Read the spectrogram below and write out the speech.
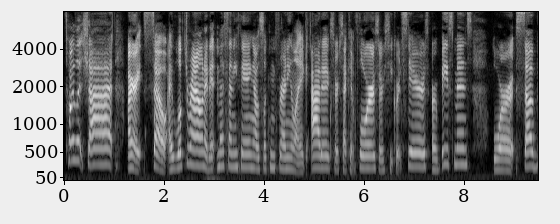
Toilet shot. All right, so I looked around. I didn't miss anything. I was looking for any like attics or second floors or secret stairs or basements or sub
